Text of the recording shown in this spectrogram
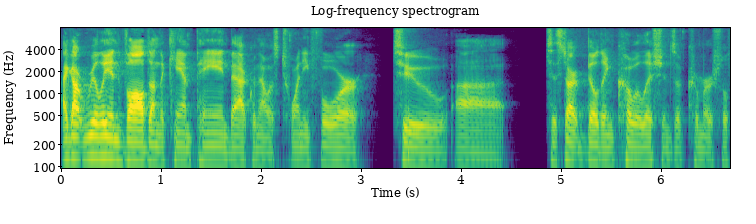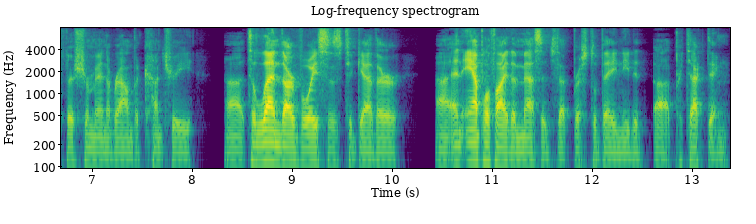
I got really involved on the campaign back when I was 24 to uh, to start building coalitions of commercial fishermen around the country uh, to lend our voices together uh, and amplify the message that Bristol Bay needed uh, protecting.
